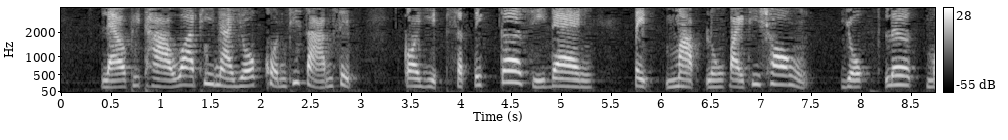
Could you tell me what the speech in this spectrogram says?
ๆ แล้วพิธาว่าที่นายกคนที่ 30 ก็หยิบสติกเกอร์สีแดง ติดหมับลงไปที่ช่อง ยกเลิกม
